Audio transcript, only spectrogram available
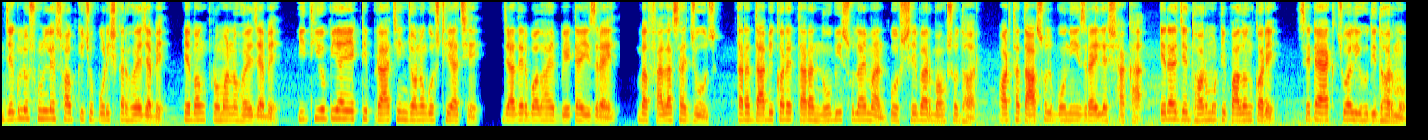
যেগুলো শুনলে সব কিছু পরিষ্কার হয়ে যাবে এবং প্রমাণও হয়ে যাবে। ইথিওপিয়ায় একটি প্রাচীন জনগোষ্ঠী আছে যাদের বলা হয় বেটা ইসরায়েল বা ফালাসা জুজ, তারা দাবি করে তারা নবী সুলাইমান ও সেবার বংশধর, অর্থাৎ আসল বনি ইসরায়েলের শাখা। এরা যে ধর্মটি পালন করে, সেটা অ্যাকচুয়াল ইহুদি ধর্ম।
